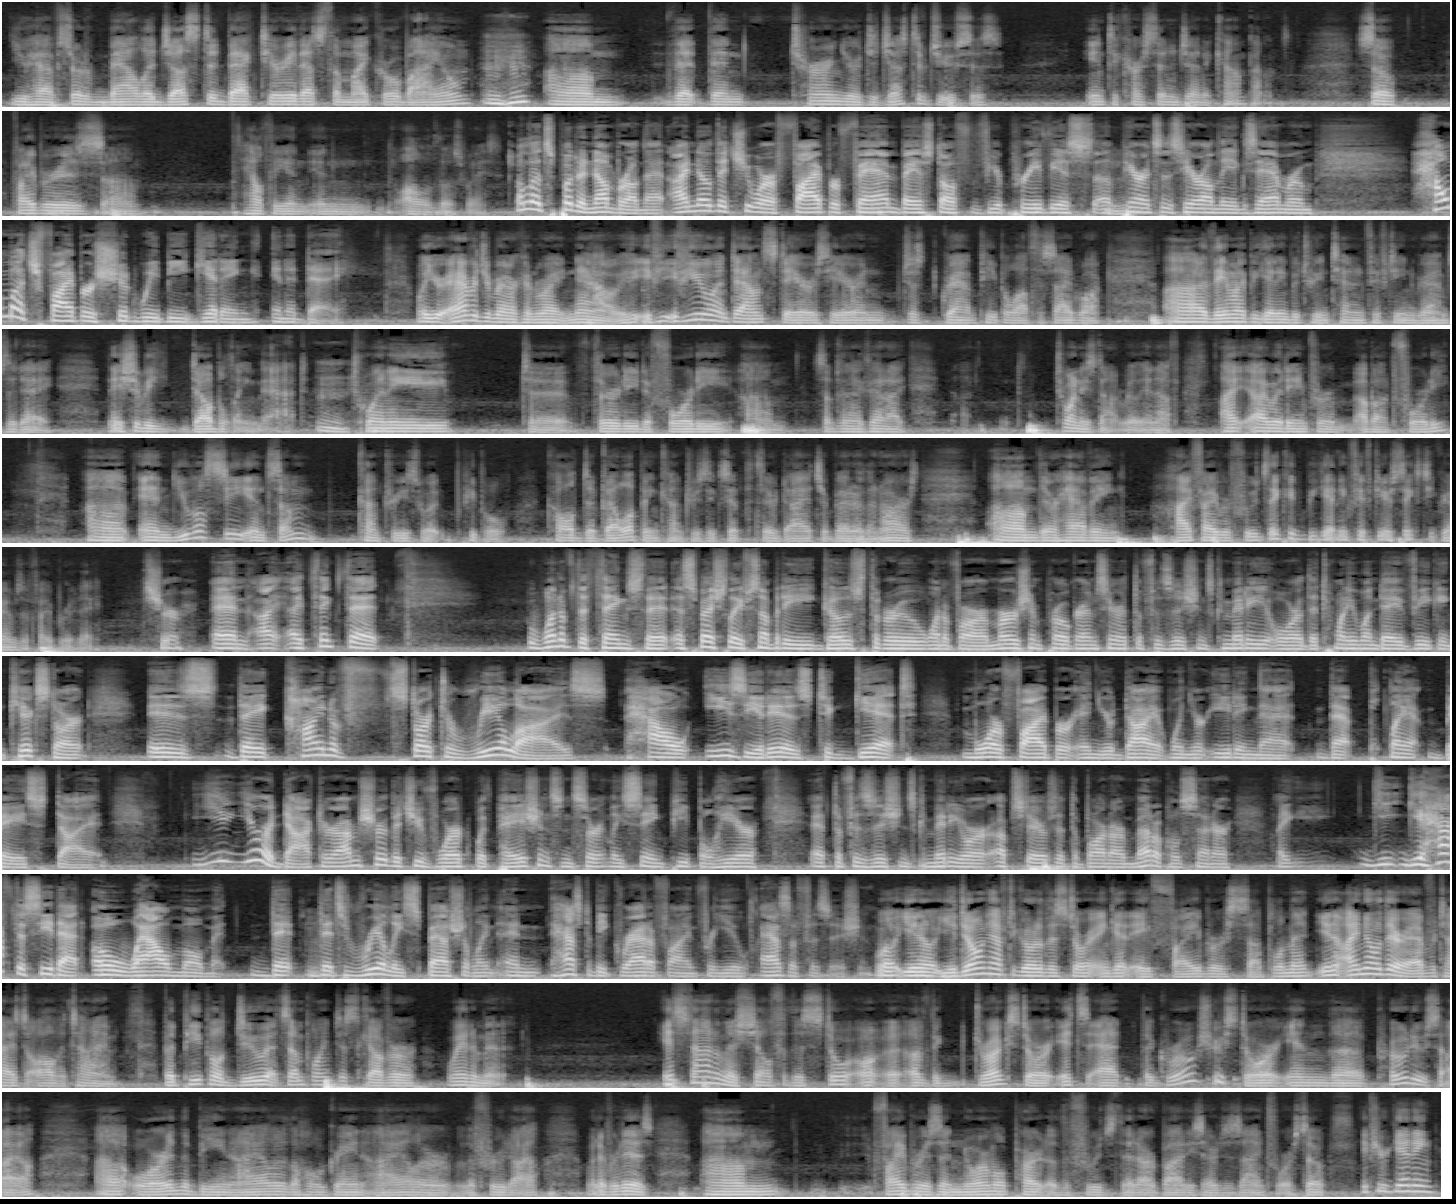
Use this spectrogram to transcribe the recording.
you have sort of maladjusted bacteria, that's the microbiome, um, that then turn your digestive juices into carcinogenic compounds. So fiber is um, healthy in, in all of those ways. Well, let's put a number on that. I know that you are a fiber fan based off of your previous Mm-hmm. appearances here on the exam room. How much fiber should we be getting in a day? Well, your average American right now, if, if you went downstairs here and just grabbed people off the sidewalk, uh, they might be getting between 10 and 15 grams a day. They should be doubling that 20 to 30 to 40, um, something like that. I, 20 is not really enough. I, I would aim for about 40. Uh, and you will see in some countries what people call developing countries, except that their diets are better than ours. Um, they're having high fiber foods. They could be getting 50 or 60 grams of fiber a day. Sure. And I, I think that one of the things that, especially if somebody goes through one of our immersion programs here at the Physicians Committee or the 21 Day Vegan Kickstart, is they kind of start to realize how easy it is to get more fiber in your diet when you're eating that, that plant based diet. You, you're a doctor. I'm sure that you've worked with patients and certainly seeing people here at the Physicians Committee or upstairs at the Barnard Medical Center. Like, you have to see that oh wow moment that that's really special and, and has to be gratifying for you as a physician. Well, you know, you don't have to go to the store and get a fiber supplement. You know, I know they're advertised all the time, but people do at some point discover, wait a minute. It's not on the shelf of the store uh, of the drugstore. It's at the grocery store in the produce aisle, uh, or in the bean aisle, or the whole grain aisle, or the fruit aisle, whatever it is. Um, fiber is a normal part of the foods that our bodies are designed for. So if you're getting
